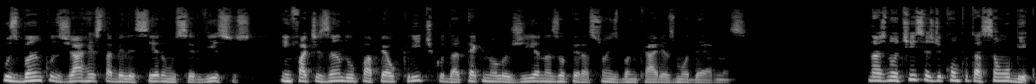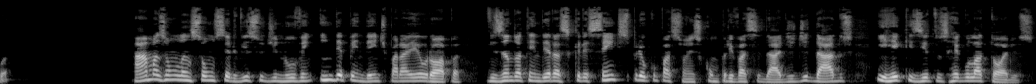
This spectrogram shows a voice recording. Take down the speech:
Os bancos já restabeleceram os serviços, enfatizando o papel crítico da tecnologia nas operações bancárias modernas. Nas notícias de computação ubíqua, a Amazon lançou um serviço de nuvem independente para a Europa, visando atender às crescentes preocupações com privacidade de dados e requisitos regulatórios.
